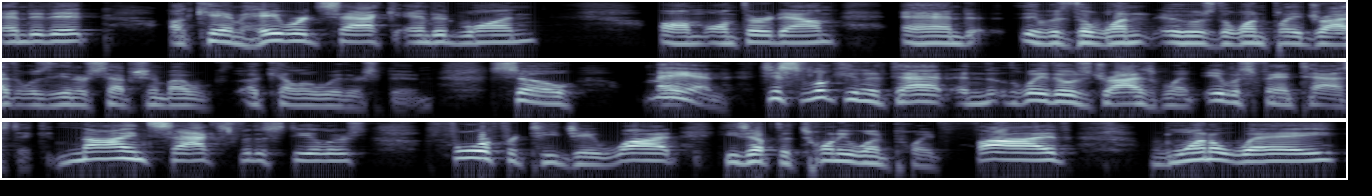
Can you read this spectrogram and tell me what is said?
ended it, a Cam Heyward sack ended one um, on third down, and it was the one it was the one play drive that was the interception by Ahkello Witherspoon. So man, just looking at that and the way those drives went, it was fantastic. Nine sacks for the Steelers, four for TJ Watt. He's up to 21.5, one away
